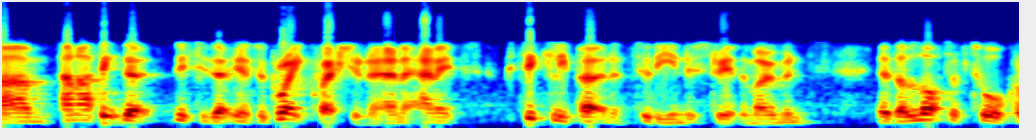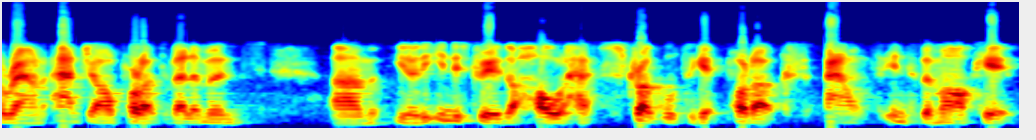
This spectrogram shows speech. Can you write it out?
And I think that this is a, it's a great question, and, and it's particularly pertinent to the industry at the moment. There's a lot of talk around agile product development, you know, the industry as a whole has struggled to get products out into the market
